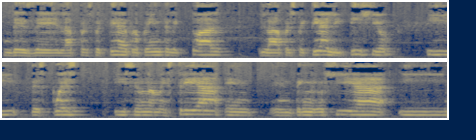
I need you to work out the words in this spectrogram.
desde la perspectiva de propiedad intelectual, la perspectiva de litigio, y después hice una maestría en, tecnología y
